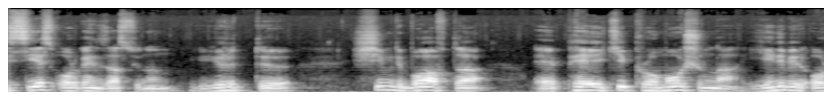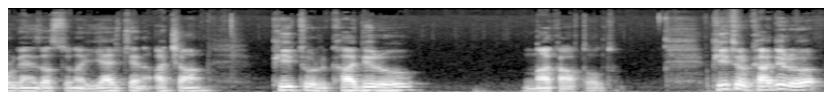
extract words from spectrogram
SCS organizasyonunun yürüttüğü şimdi bu hafta e, P2 Promotion'la yeni bir organizasyona yelken açan Peter Kadiru knockout oldu. Peter Kadiru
